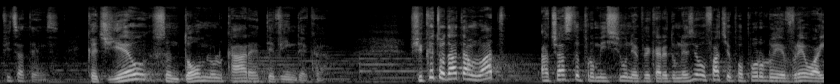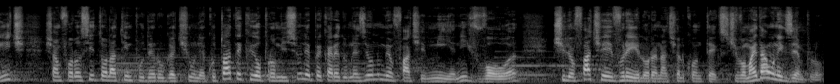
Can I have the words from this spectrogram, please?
fiți atenți, căci eu sunt Domnul care te vindecă. Și câteodată am luat această promisiune pe care Dumnezeu o face poporului evreu aici și am folosit-o la timpul de rugăciune. Cu toate că e o promisiune pe care Dumnezeu nu mi-o face mie, nici vouă, ci le-o face evreilor în acel context. Și vă mai dau un exemplu.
